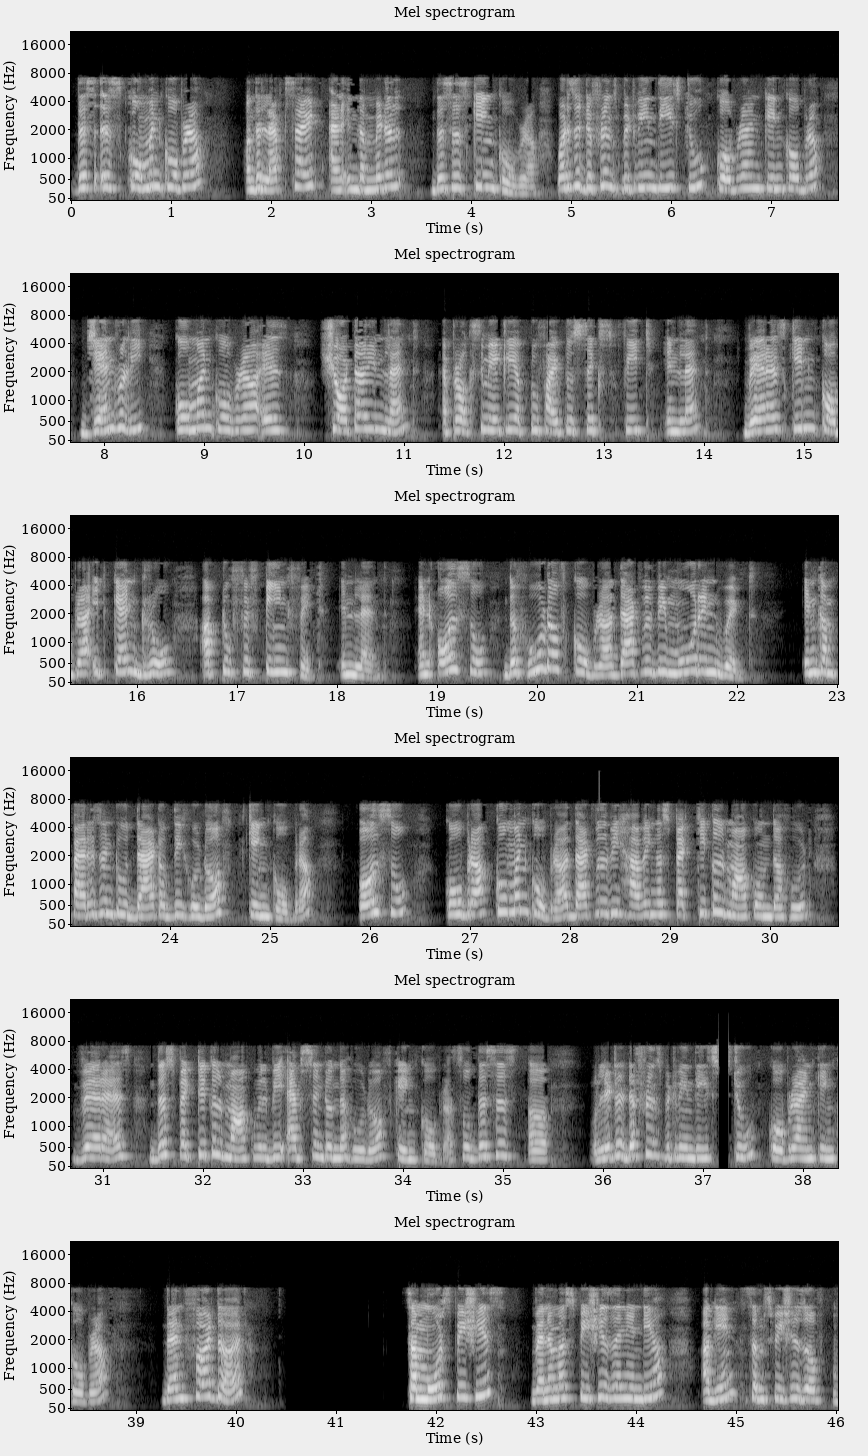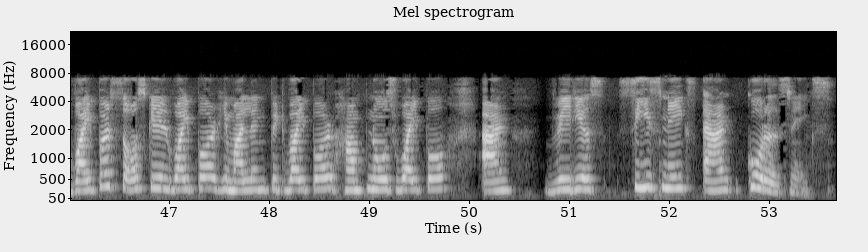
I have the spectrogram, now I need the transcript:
this is common cobra on the left side and in the middle this is king cobra. What is the difference between these two, cobra and king cobra? Generally, common cobra is shorter in length, approximately up to 5 to 6 feet in length, whereas king cobra, it can grow up to 15 feet in length. And also the hood of cobra that will be more in width in comparison to that of the hood of king cobra. Also, cobra, common cobra that will be having a spectacle mark on the hood whereas the spectacle mark will be absent on the hood of king cobra. So this is a little difference between these two cobra and king cobra. Then further some more species venomous species in India again some species of viper saw-scaled viper Himalayan pit viper hump-nosed viper and various sea snakes and coral snakes.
